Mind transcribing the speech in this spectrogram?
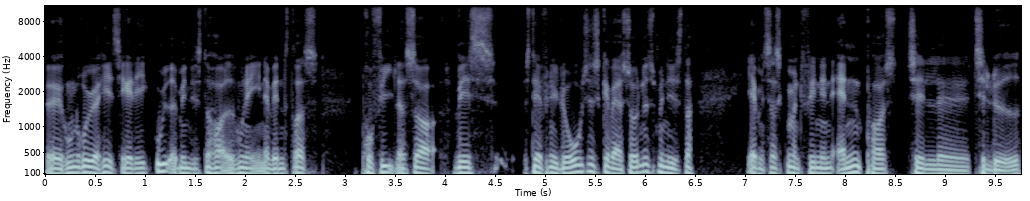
Øh, hun ryger helt sikkert ikke ud af ministerholdet. Hun er en af Venstres profiler, så hvis Stefanie Lose skal være sundhedsminister, jamen så skal man finde en anden post til, øh, til Løde.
